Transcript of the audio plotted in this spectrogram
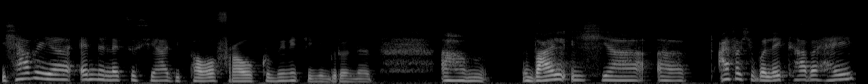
ich habe ja Ende letztes Jahr die Powerfrau Community gegründet, ähm, weil ich ja äh, einfach überlegt habe, hey,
